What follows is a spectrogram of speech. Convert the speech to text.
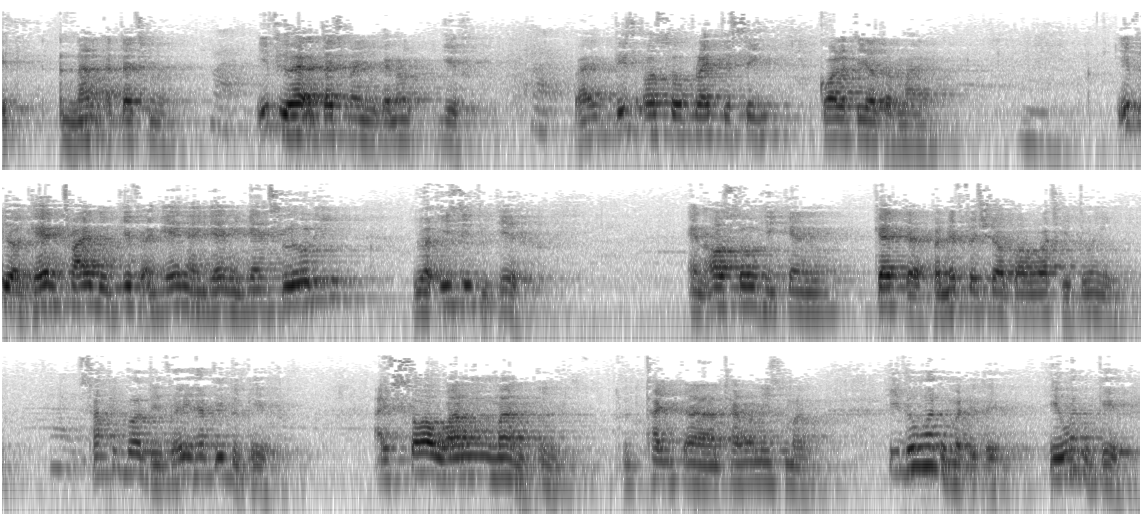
It's non-attachment. Right, If you have attachment, you cannot give. right, Right? This also practicing quality of the mind. If you again try to give again, and again, and again, slowly, you are easy to give. And also he can get the beneficial about what you're doing. Some people they're very happy to give. I saw one man in in uh, Taiwanese man. He don't want to meditate. He want to give.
